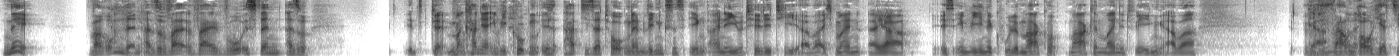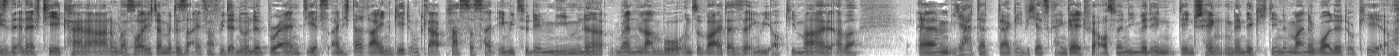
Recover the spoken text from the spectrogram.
nee, warum ja. denn? Also, weil, weil, wo ist denn, also man kann ja irgendwie gucken, hat dieser Token dann wenigstens irgendeine Utility? Aber ich meine, ja, ist irgendwie eine coole Marke, Marke meinetwegen, aber ja, warum brauche ich jetzt diesen NFT? Keine Ahnung, was soll ich damit? Das ist einfach wieder nur eine Brand, die jetzt eigentlich da reingeht und klar passt das halt irgendwie zu dem Meme, ne? When Lambo und so weiter, das ist ja irgendwie optimal, aber Ähm, ja, da, da gebe ich jetzt kein Geld für aus. Wenn die mir den, den schenken, dann lege ich den in meine Wallet, okay. Aber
